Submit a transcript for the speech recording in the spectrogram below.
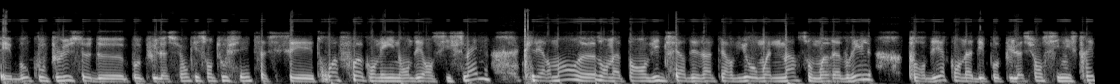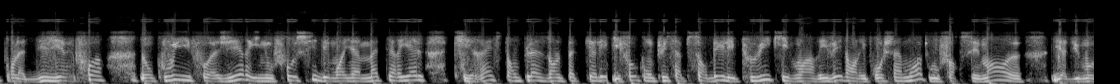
et beaucoup plus de populations qui sont touchées. C'est trois fois qu'on est inondé en six semaines. Clairement, euh, on n'a pas envie de faire des interviews au mois de mars, au mois d'avril, pour dire qu'on a des populations sinistrées pour la dixième fois. Donc oui, il faut agir. il nous faut aussi des moyens matériels qui restent en place dans le Pas-de-Calais. Il faut qu'on puisse absorber les pluies qui vont arriver dans les prochains mois où forcément euh, il y a du mauvais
